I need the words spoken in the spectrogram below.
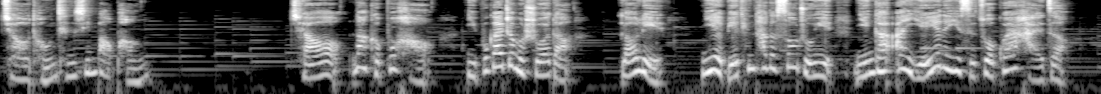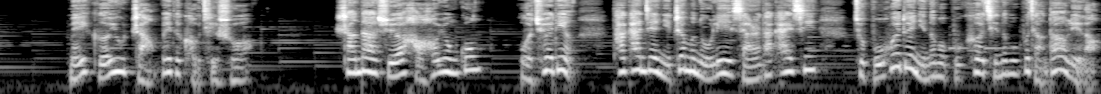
就同情心爆棚。乔，那可不好，你不该这么说的，老李。你也别听他的馊主意，你应该按爷爷的意思做乖孩子。”梅格用长辈的口气说，“上大学好好用功，我确定他看见你这么努力，想让他开心，就不会对你那么不客气，那么不讲道理了。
